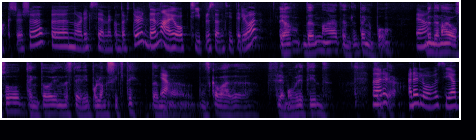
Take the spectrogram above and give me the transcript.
aksjekjøp. Eh, Nordic Semiconductor. Den er jo opp 10 hittil i år. Ja, den har jeg tjent litt penger på. Ja. Men den har jeg også tenkt å investere i på langsiktig. Den, Ja. eh, den skal være fremover i tid. Er det, er det lov å si at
